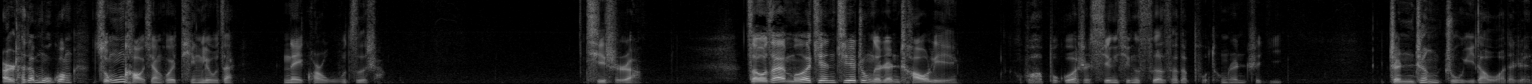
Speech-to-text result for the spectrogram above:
而她的目光总好像会停留在那块污渍上。其实啊，走在摩肩接踵的人潮里，我不过是形形色色的普通人之一。真正注意到我的人。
